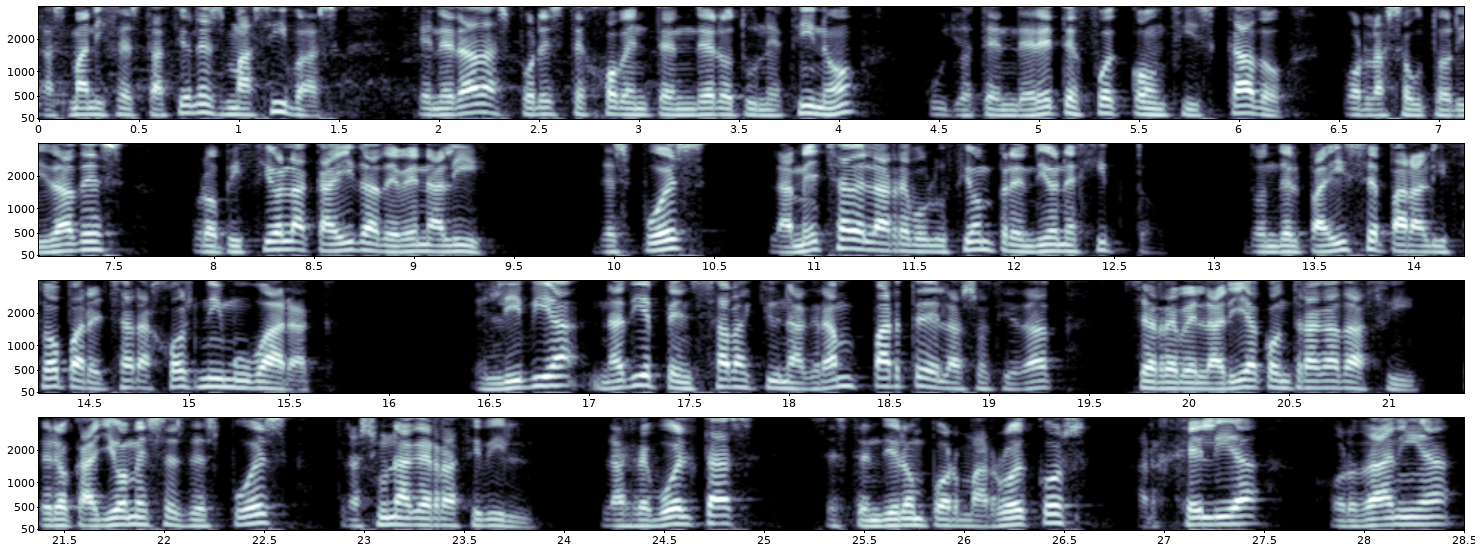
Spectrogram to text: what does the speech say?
Las manifestaciones masivas generadas por este joven tendero tunecino, cuyo tenderete fue confiscado por las autoridades, propició la caída de Ben Ali. Después, la mecha de la revolución prendió en Egipto, donde el país se paralizó para echar a Hosni Mubarak. En Libia nadie pensaba que una gran parte de la sociedad se rebelaría contra Gaddafi, pero cayó meses después tras una guerra civil. Las revueltas se extendieron por Marruecos, Argelia, Jordania,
